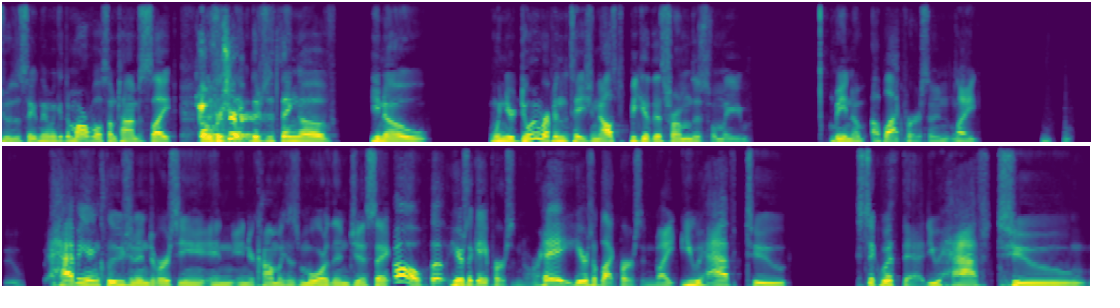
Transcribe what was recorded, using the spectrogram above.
do the same thing when we get to Marvel. Sometimes it's like Oh, there's for a sure. thing, there's a thing of you know when you're doing representation. I'll speak of this from this from a being a, a black person. Like having inclusion and diversity in in your comics is more than just saying, oh, well, here's a gay person or hey, here's a black person. Like you have to stick with that. You have to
